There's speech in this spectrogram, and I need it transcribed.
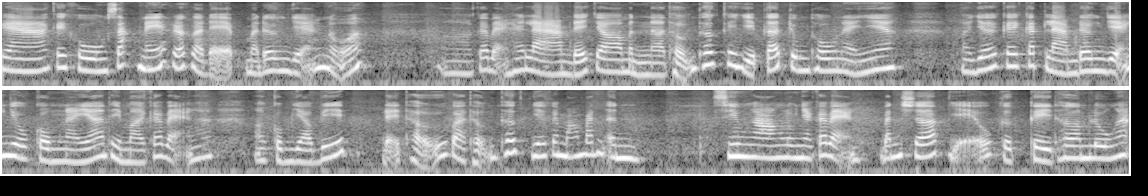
ra cái khuôn sắc nét rất là đẹp mà đơn giản nữa. À, Các bạn hãy làm để cho mình à, thưởng thức cái dịp Tết Trung Thu này nha à, với cái cách làm đơn giản vô cùng này á, thì mời các bạn á, ờ, cùng vào bếp để thử và thưởng thức với cái món bánh in. Siêu ngon luôn nha các bạn. Bánh xốp dẻo cực kỳ thơm luôn á.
